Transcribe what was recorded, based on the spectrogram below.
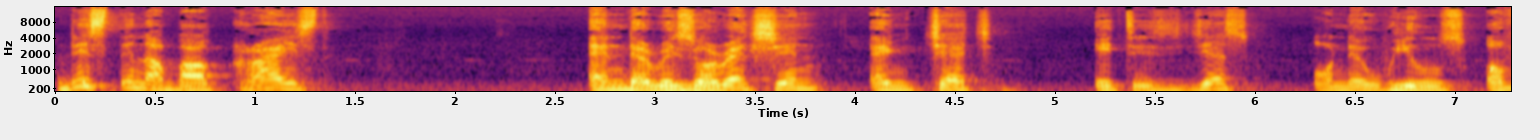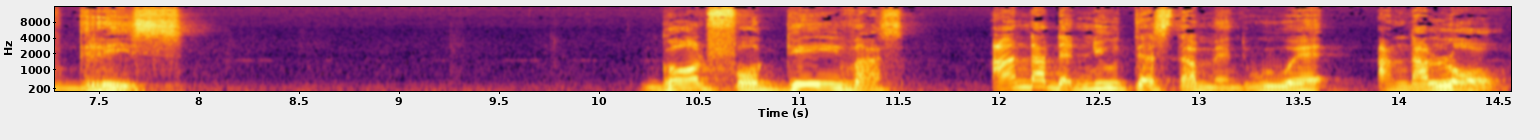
this thing about Christ and the resurrection and church, it is just on the wheels of grace. God forgave us under the New Testament, we were under law.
